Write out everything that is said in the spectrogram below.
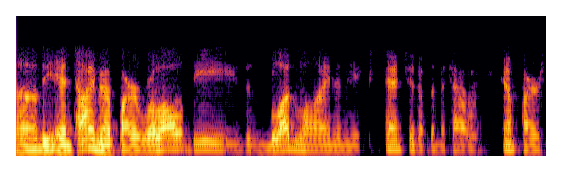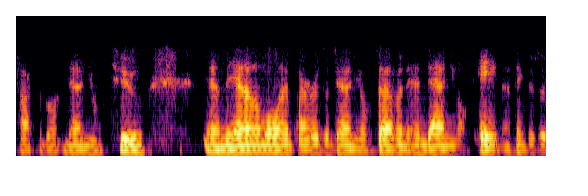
uh, the end time empire will all be the bloodline and the extension of the metallic empires talked about in Daniel 2 and the animal empires of Daniel 7 and Daniel 8. And I think there's a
